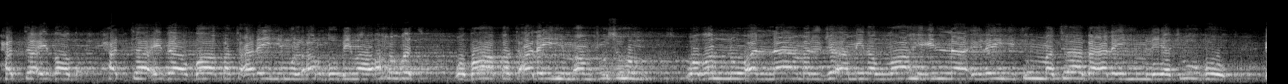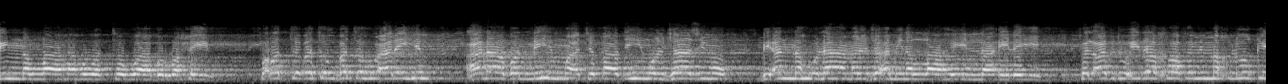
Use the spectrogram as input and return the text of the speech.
حتى إذا, حتى إذا ضاقت عليهم الأرض بما رحبت وضاقت عليهم أنفسهم وظنوا أن لا ملجأ من الله إلا إليه ثم تاب عليهم ليتوبوا. إن الله هو التواب الرحيم. فرتب توبته عليهم على ظنهم واعتقادهم الجازم بأنه لا ملجأ من الله إلا إليه. فالعبد إذا خاف من مخلوق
